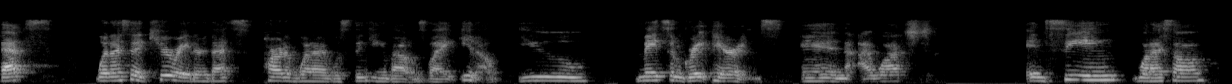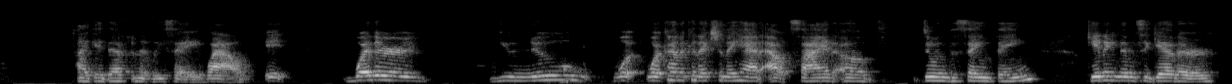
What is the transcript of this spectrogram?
that's when I said curator, that's part of what I was thinking about was like, you know, you made some great pairings. And I watched in seeing what I saw, I could definitely say, wow, it whether you knew what what kind of connection they had outside of doing the same thing, getting them together,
